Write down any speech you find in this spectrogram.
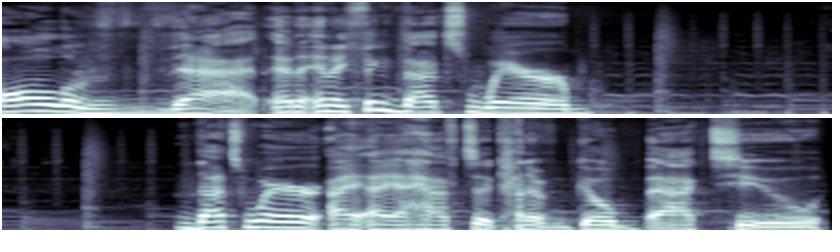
all of that, and and I think that's where that's where I, I have to kind of go back to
